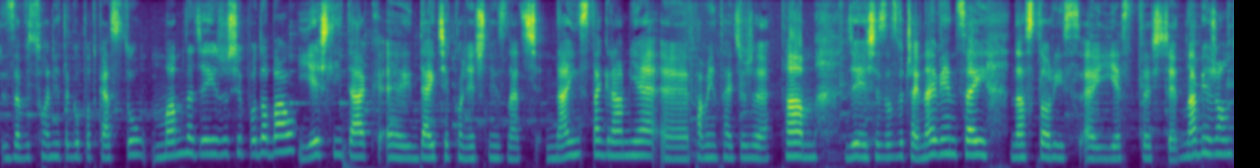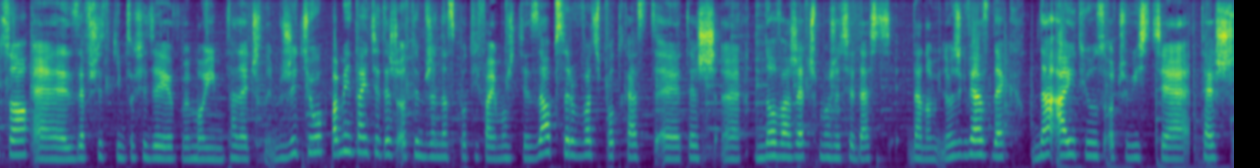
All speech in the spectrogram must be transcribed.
za wysłanie tego podcastu. Mam nadzieję, że się podobał. Jeśli tak, e, dajcie koniecznie znać na Instagramie. E, Pamiętajcie, że tam dzieje się zazwyczaj najwięcej. Na stories e, jesteście na bieżąco ze wszystkim, co się dzieje w moim tanecznym życiu. Pamiętajcie też o tym, że na Spotify możecie zaobserwować podcast. Też nowa rzecz, możecie dać daną ilość gwiazdek. Na iTunes oczywiście też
